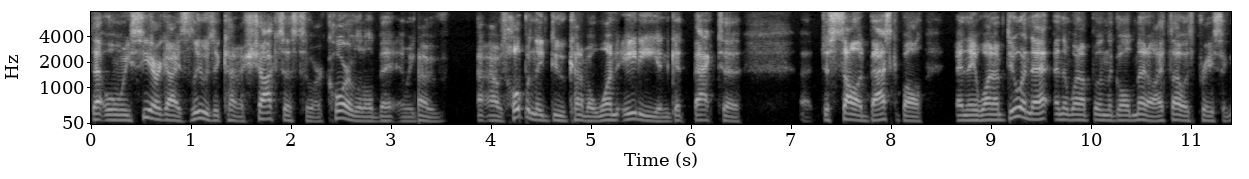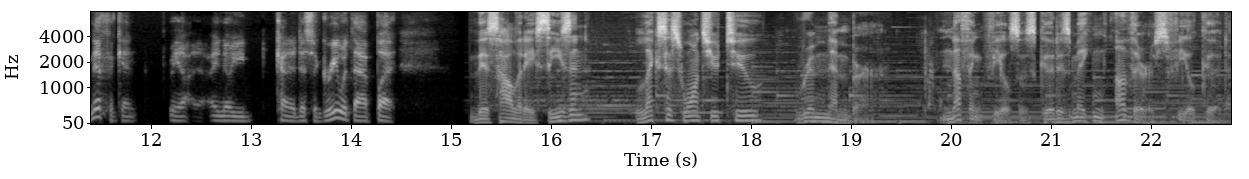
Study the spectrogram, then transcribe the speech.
that when we see our guys lose, it kind of shocks us to our core a little bit, and we kind of I was hoping they'd do kind of a 180 and get back to uh, just solid basketball, and they wound up doing that, and they went up on the gold medal. I thought was pretty significant. I mean, I, I know you kind of disagree with that, but this holiday season, Lexus wants you to remember. Nothing feels as good as making others feel good.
